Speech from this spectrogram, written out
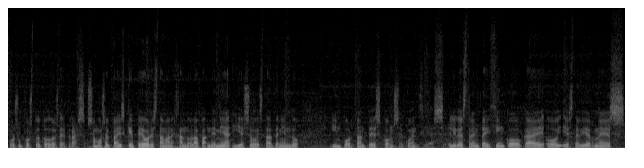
por supuesto, todos detrás. Somos el país que peor está manejando la pandemia y eso está teniendo importantes consecuencias. El IBEX 35 cae hoy, este viernes,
